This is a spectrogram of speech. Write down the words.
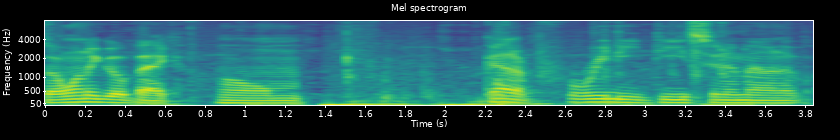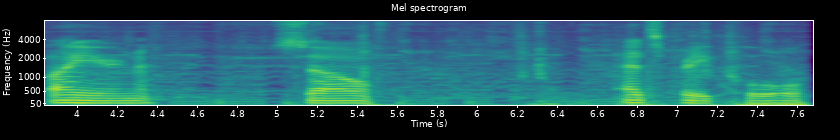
So I want to go back home. Got a pretty decent amount of iron, so that's pretty cool.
